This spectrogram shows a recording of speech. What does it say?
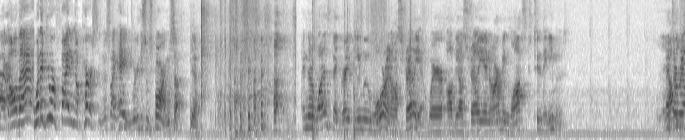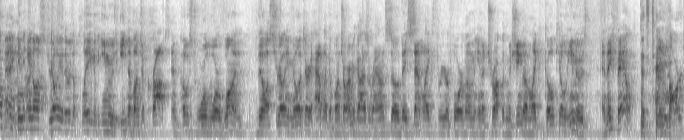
Like all that. What if you were fighting a person? It's like, hey, we're gonna do some sparring. What's up? Yeah. And there was the Great Emu War in Australia, where all the Australian army lost to the emus. That's a real thing. In, in Australia, there was a plague of emus eating a bunch of crops, and post World War One, the Australian military had like a bunch of army guys around, so they sent like three or four of them in a truck with a machine gun, like go kill the emus, and they failed. That's A large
